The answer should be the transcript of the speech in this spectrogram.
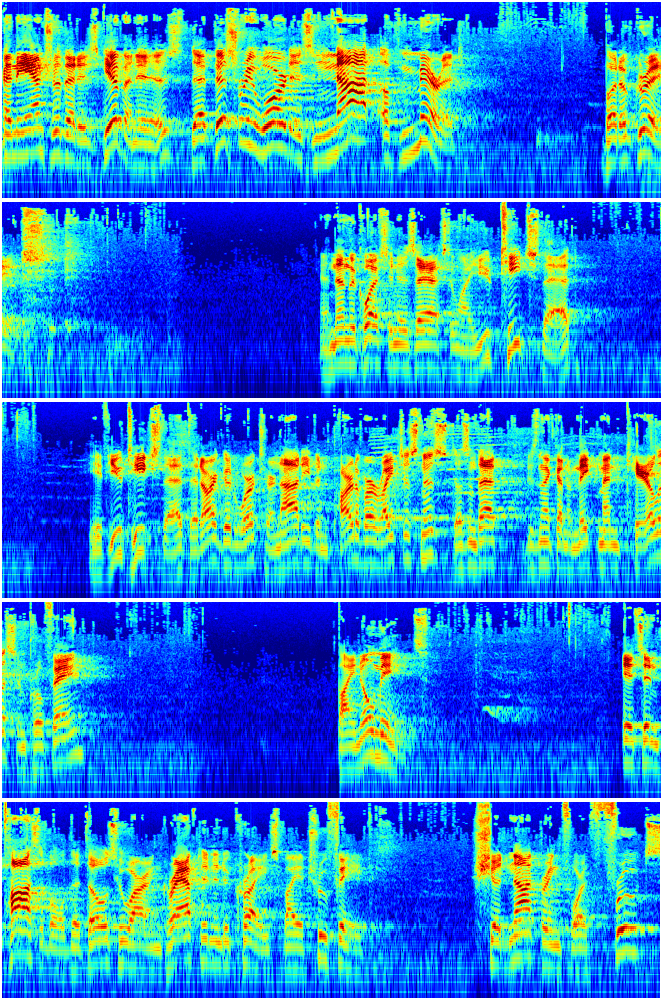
And the answer that is given is that this reward is not of merit, but of grace. And then the question is asked, why you teach that? If you teach that, that our good works are not even part of our righteousness, doesn't that, isn't that going to make men careless and profane? By no means. It's impossible that those who are engrafted into Christ by a true faith should not bring forth fruits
